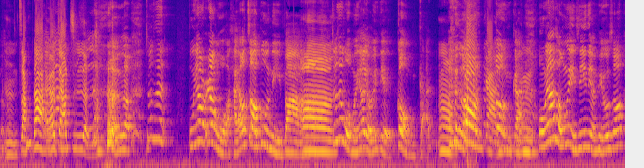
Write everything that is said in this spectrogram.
了，嗯，长大还要加之人人了，就是不要让我还要照顾你吧，就是我们要有一点共感，共感，共感，我们要同理心一点。比如说，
